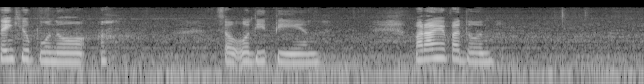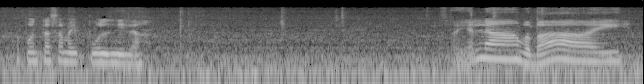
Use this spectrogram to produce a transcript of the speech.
Thank you, Puno. So, ulitin. Marami pa dun. Papunta sa may pool nila. So, yan lang. Bye-bye.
